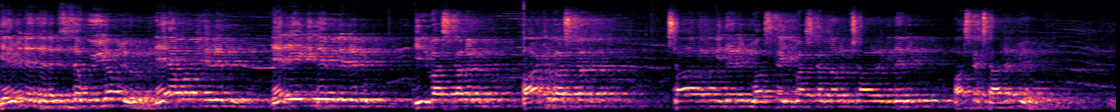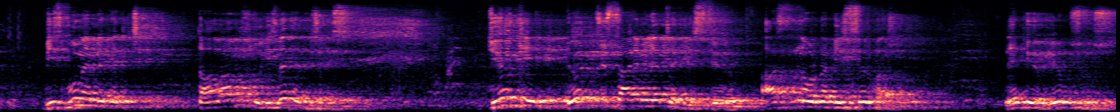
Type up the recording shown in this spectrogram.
Yemin ederim size uyuyamıyorum. Ne yapabilirim? Nereye gidebilirim? İl başkanım, Baki başkan çağırın gidelim. Başka il başkanlarım çağırın gidelim. Başka çarem yok. Biz bu memleket için davamız bu. Hizmet edeceğiz. Diyor ki 400 tane milletvekili istiyorum. Aslında orada bir sır var. Ne diyor biliyor musunuz?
